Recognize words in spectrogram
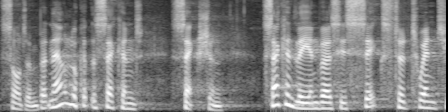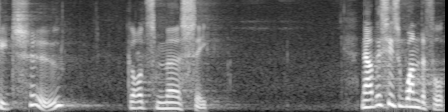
Sodom. But now look at the second section. Secondly, in verses 6 to 22, God's mercy. Now, this is wonderful.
